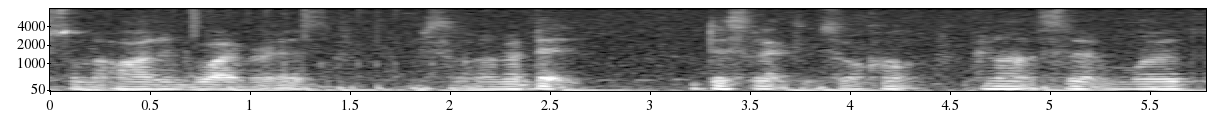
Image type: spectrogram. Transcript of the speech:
some island, whatever it is. So I'm a bit dyslexic, so I can't pronounce certain words.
